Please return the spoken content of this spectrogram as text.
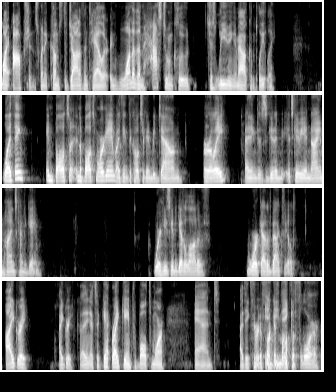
my options when it comes to Jonathan Taylor. And one of them has to include just leaving him out completely. well, I think in Baltimore in the Baltimore game, I think the Colts are going to be down early. I think this is going to be it's going to be a Nyheim Hines kind of game where he's going to get a lot of work out of the backfield. I agree. I agree. I think it's a get right game for Baltimore. And I think They're for going to fucking mop the floor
